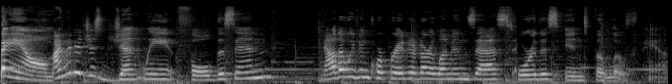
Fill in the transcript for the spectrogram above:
Bam! I'm gonna just gently fold this in. Now that we've incorporated our lemon zest, pour this into the loaf pan.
